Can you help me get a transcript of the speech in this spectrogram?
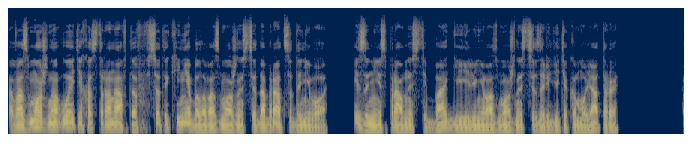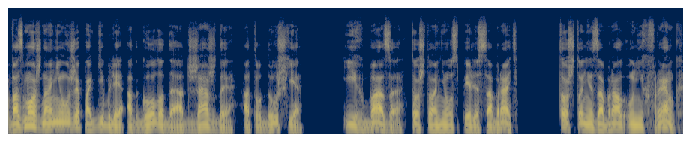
Возможно, у этих астронавтов все-таки не было возможности добраться до него из-за неисправности багги или невозможности зарядить аккумуляторы. Возможно, они уже погибли от голода, от жажды, от удушья. И их база, то, что они успели собрать, то, что не забрал у них Фрэнк,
